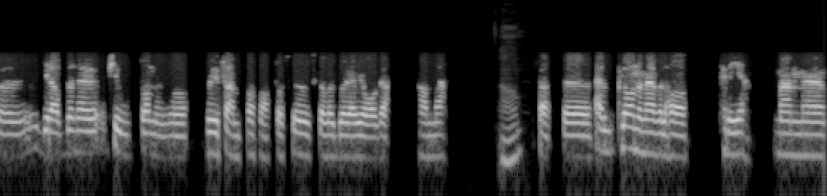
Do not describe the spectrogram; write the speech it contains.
För grabben är 14 nu och blir 15 snart och så ska vi börja jaga han med. Ja. Så att, eh, planen är väl att ha tre. Men eh,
